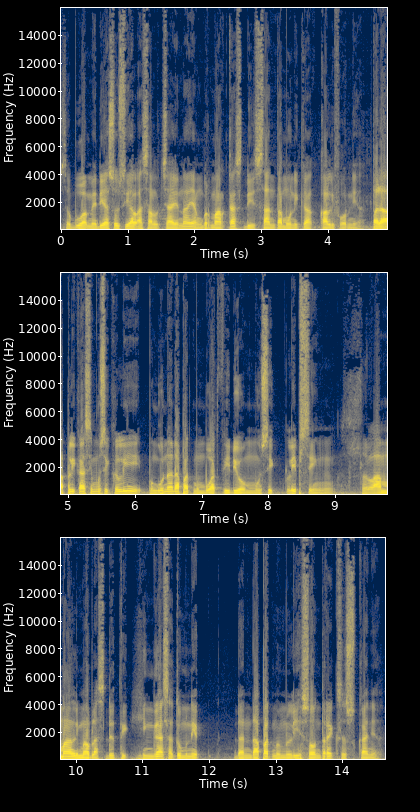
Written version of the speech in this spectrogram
sebuah media sosial asal China yang bermarkas di Santa Monica, California. Pada aplikasi Musical.ly, pengguna dapat membuat video musik lip sync selama 15 detik hingga 1 menit dan dapat memilih soundtrack sesukanya.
